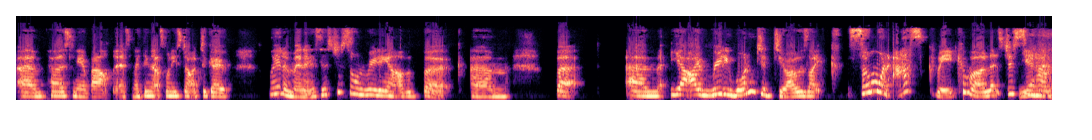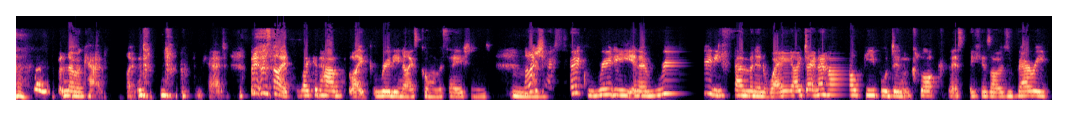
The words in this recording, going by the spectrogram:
um, personally about this. And I think that's when he started to go, wait a minute, is this just someone reading out of a book? Um, but um, yeah, I really wanted to. I was like, someone ask me. Come on, let's just see yeah. how goes. But no one cared. Like no one cared. But it was nice because I could have like really nice conversations. Mm. And actually, I spoke really in a really, really feminine way. I don't know how people didn't clock this because I was very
